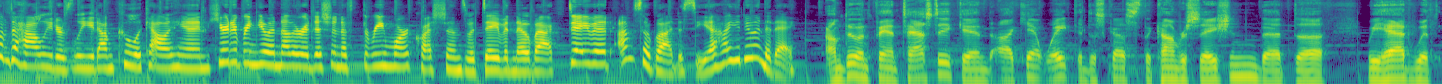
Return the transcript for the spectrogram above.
Welcome to How Leaders Lead. I'm Koula Callahan, here to bring you another edition of Three More Questions with David Novak. David, I'm so glad to see you. How you doing today? I'm doing fantastic, and I can't wait to discuss the conversation that uh, we had with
